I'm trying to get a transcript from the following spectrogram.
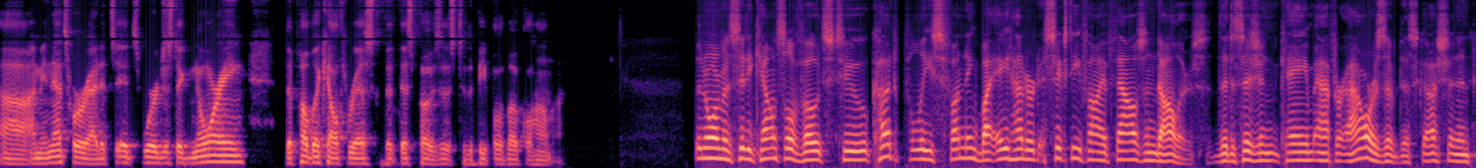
Uh, I mean, that's where we're at. It's it's we're just ignoring the public health risk that this poses to the people of Oklahoma. The Norman City Council votes to cut police funding by $865,000. The decision came after hours of discussion and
